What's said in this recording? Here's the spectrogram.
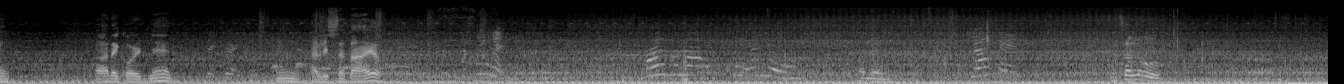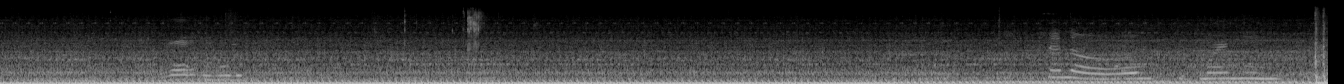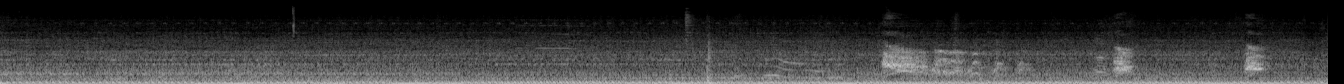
Hmm. Naka-record na yan. Hmm, alis na tayo. Ano? Alin? Jacket. Nasa loob. Huwag mo ako uhulog. Hello. Good morning.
